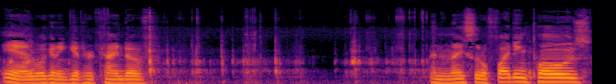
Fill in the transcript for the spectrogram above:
And we're going to get her kind of in a nice little fighting pose.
